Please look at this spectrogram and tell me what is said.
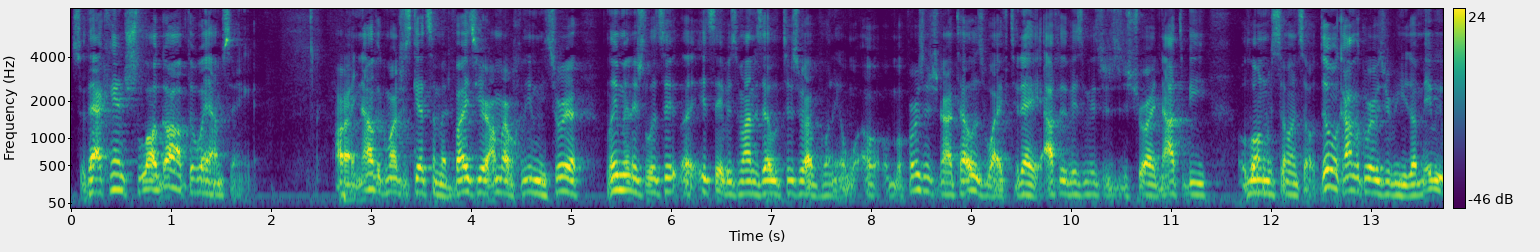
So that can't slug up the way I'm saying it. All right, now the Gemara just gets some advice here. A person should not tell his wife today, after the base is destroyed, not to be alone with so and so. Maybe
